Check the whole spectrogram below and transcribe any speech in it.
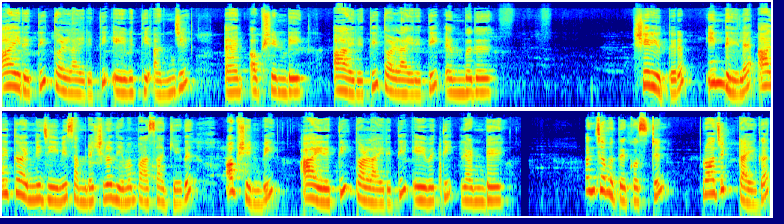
ആയിരത്തി തൊള്ളായിരത്തി എഴുപത്തി അഞ്ച് ആൻഡ് ഓപ്ഷൻ ഡി ആയിരത്തി തൊള്ളായിരത്തി എൺപത് ശരി ഉത്തരം ഇന്ത്യയിലെ ആദ്യത്തെ വന്യജീവി സംരക്ഷണ നിയമം പാസാക്കിയത് ഓപ്ഷൻ ബി ആയിരത്തി തൊള്ളായിരത്തി എഴുപത്തി രണ്ട്. അഞ്ചാമത്തെ ക്വസ്റ്റ്യൻ പ്രോജക്റ്റ് ടൈഗർ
